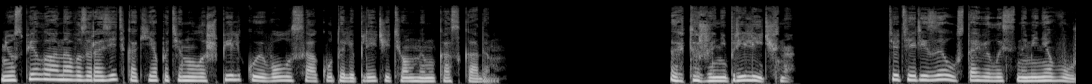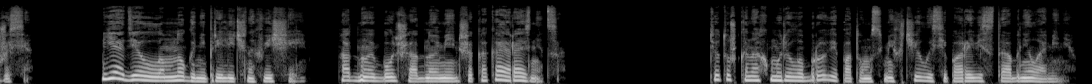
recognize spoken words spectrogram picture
Не успела она возразить, как я потянула шпильку, и волосы окутали плечи темным каскадом. «Это же неприлично!» Тетя Ризе уставилась на меня в ужасе. Я делала много неприличных вещей, Одной больше, одной меньше, какая разница? Тетушка нахмурила брови, потом смягчилась и порывисто обняла меня.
